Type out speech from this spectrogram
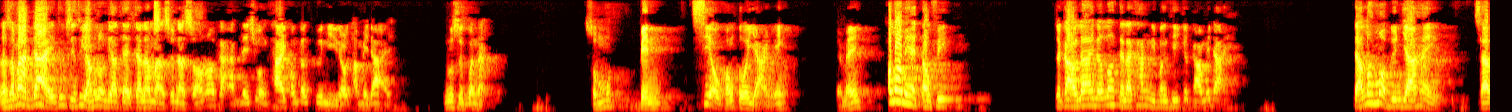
เราสามารถได้ทุกสิ่งทุกอย่างของโลกเดียว แต่จะละหมาดสุนัตสองรอกาดในช่วงท้ายของกลางคืนนี่เราทำไม่ได้ รู้สึกว่าหนักสมมุติเป็นเสี้ยวของตัวอย่างเองเห็นไหมอัลลอฮ์ไม่ให้เตาฟิก จะกล่าวเลยแล้วอัลลอฮ์แต่ละครั้งนี่บางทีก็กล่าวไม่ได้ แต่อัลลอฮ์มอบดุนยาให้สาร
